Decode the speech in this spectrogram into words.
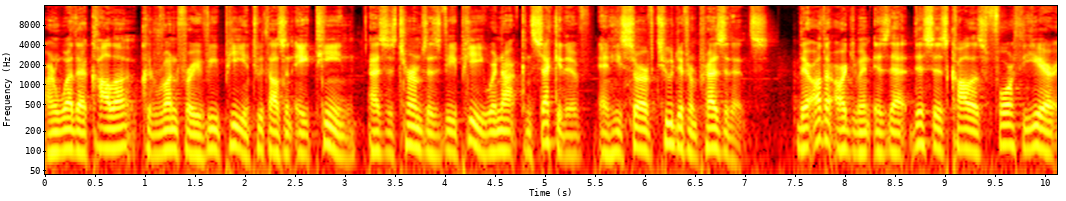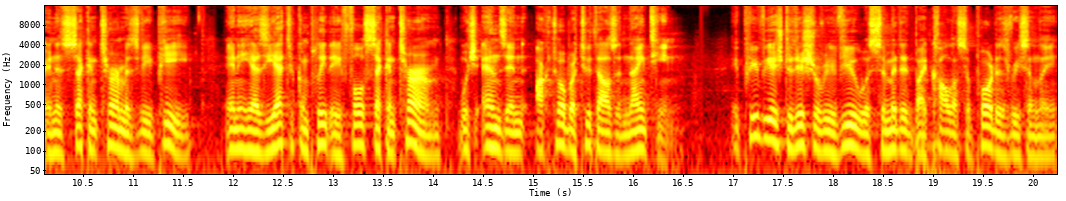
on whether Kalla could run for a VP in 2018, as his terms as VP were not consecutive and he served two different presidents. Their other argument is that this is Kalla's fourth year in his second term as VP, and he has yet to complete a full second term, which ends in October 2019. A previous judicial review was submitted by Kalla supporters recently,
